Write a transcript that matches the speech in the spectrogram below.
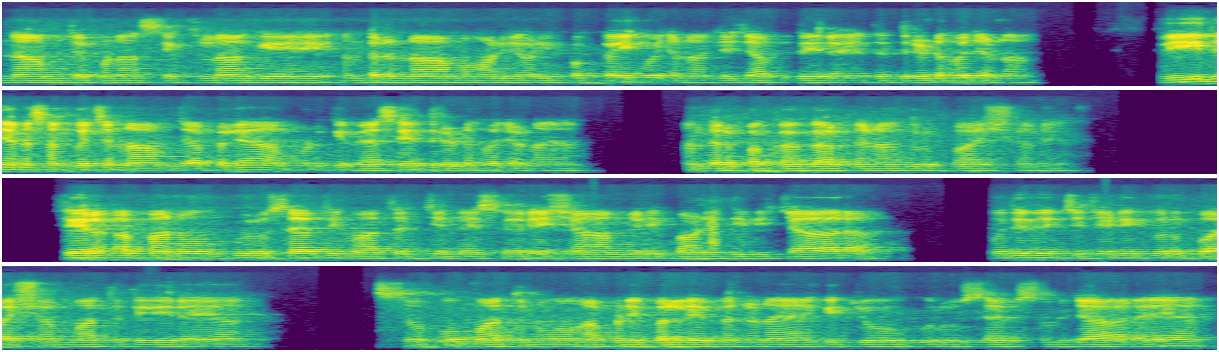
ਨਾਮ ਜਪਣਾ ਸਿੱਖ ਲਾਂਗੇ, ਅੰਦਰ ਨਾਮ ਹੌਲੀ ਹੌਲੀ ਪੱਕਾ ਹੀ ਹੋ ਜਾਣਾ, ਜੇ ਜਪਦੇ ਰਹੇ ਤੇ ਦ੍ਰਿੜ ਹੋ ਜਾਣਾ। 20 ਦਿਨ ਸੰਗਤ ਚ ਨਾਮ ਜਪ ਲਿਆ, ਮੁੜ ਕੇ ਵੈਸੇ ਦ੍ਰਿੜ ਹੋ ਜਾਣਾ ਆ, ਅੰਦਰ ਪੱਕਾ ਕਰ ਦੇਣਾ ਗੁਰੂ ਪਾਤਸ਼ਾਹ ਨੇ। ਫਿਰ ਆਪਾਂ ਨੂੰ ਗੁਰੂ ਸਾਹਿਬ ਦੀ ਮੱਤ ਜਿੰਨੇ ਸਵੇਰੇ ਸ਼ਾਮ ਜਿਹੜੀ ਬਾਣੀ ਦੀ ਵਿਚਾਰ ਆ, ਉਹਦੇ ਵਿੱਚ ਜਿਹੜੀ ਗੁਰੂ ਪਾਤਸ਼ਾਹ ਮੱਤ ਦੇ ਰਹੇ ਆ ਸੋ ਉਹ ਮਤ ਨੂੰ ਆਪਣੇ ਪੱਲੇ ਬੰਨਣਾ ਹੈ ਕਿ ਜੋ ਗੁਰੂ ਸਾਹਿਬ ਸਮਝਾ ਰਹੇ ਆ,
